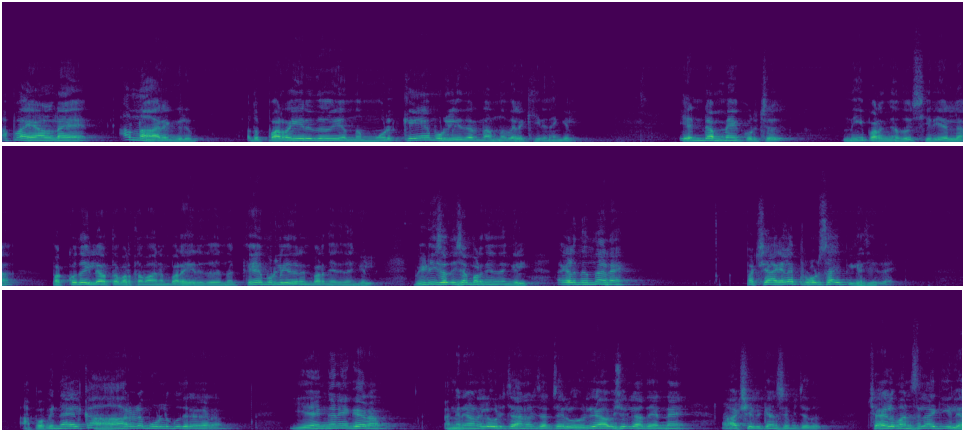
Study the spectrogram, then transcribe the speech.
അപ്പോൾ അയാളുടെ അന്ന് ആരെങ്കിലും അത് പറയരുത് എന്ന് മുറി കെ. മുരളീധരൻ അന്ന് വിലക്കിയിരുന്നെങ്കിൽ എന്റെ അമ്മയെക്കുറിച്ച് നീ പറഞ്ഞത് ശരിയല്ല. പക്വതയില്ലാത്ത വർത്തമാനം പറയരുത് എന്ന് കെ മുരളീധരൻ പറഞ്ഞിരുന്നെങ്കിൽ വി ഡി സതീശൻ പറഞ്ഞിരുന്നെങ്കിൽ അയാൾ നിന്നേനെ. പക്ഷേ അയാളെ പ്രോത്സാഹിപ്പിക്കുക ചെയ്തേ. അപ്പോൾ പിന്നെ അയാൾക്ക് ആരുടെ മുകളിലും കുതിര കയറാം? എങ്ങനെയും കയറാം. അങ്ങനെയാണല്ലോ ഒരു ചാനൽ ചർച്ചയിൽ ഒരു ആവശ്യമില്ലാതെ എന്നെ ആക്ഷേപിക്കാൻ ശ്രമിച്ചത്. പക്ഷെ അയാൾ മനസ്സിലാക്കിയില്ല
